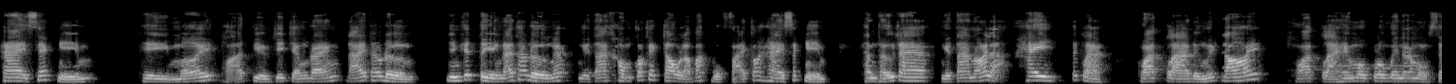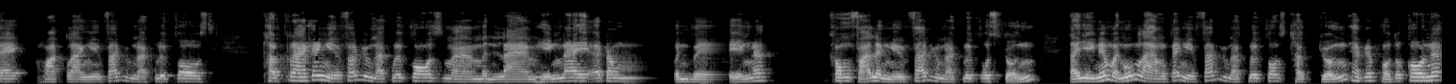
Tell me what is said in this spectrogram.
hai xét nghiệm thì mới thỏa tiêu chí chẩn đoán đái tháo đường. Nhưng cái tiền đái tháo đường á, người ta không có cái câu là bắt buộc phải có hai xét nghiệm. Thành thử ra người ta nói là hay, tức là hoặc là đường huyết đói, hoặc là hemoglobin A1C hoặc là nghiệm pháp dung nạp glucose. Thật ra cái nghiệm pháp dung nạp glucose mà mình làm hiện nay ở trong bệnh viện đó không phải là nghiệm pháp dung nạp glucose chuẩn tại vì nếu mình muốn làm một cái nghiệm pháp dung nạp glucose thật chuẩn theo cái protocol á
